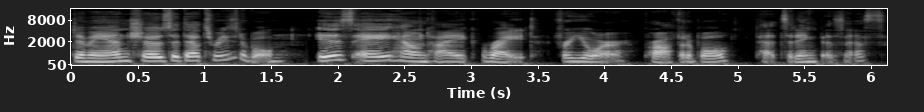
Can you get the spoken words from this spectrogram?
demand shows that that's reasonable. Is a hound hike right for your profitable pet sitting business?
